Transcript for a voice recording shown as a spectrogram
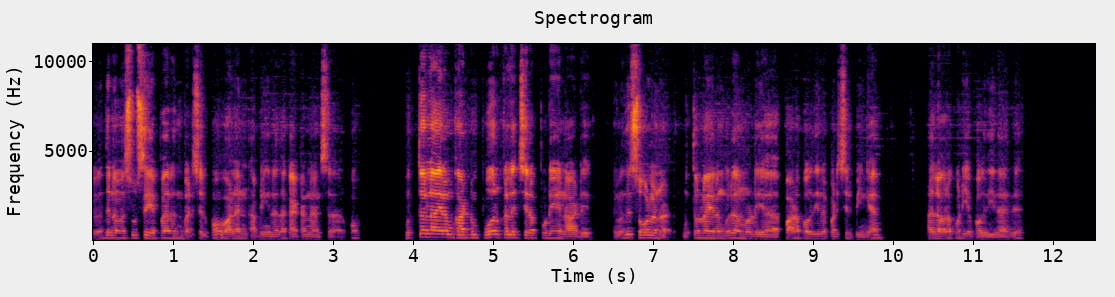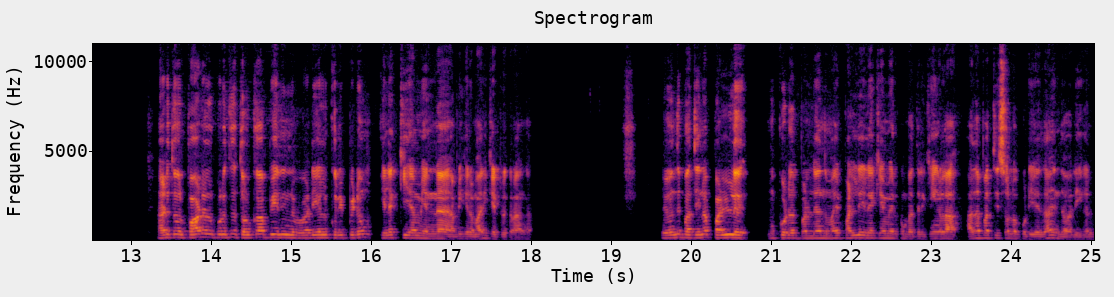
இது வந்து நம்ம சூசையப்பா இருந்து படிச்சிருப்போம். வளன் அப்படிங்கிறத கரெக்டான ஆன்சராக இருக்கும். முத்தொள்ளாயிரம் காட்டும் போர்க்கலை சிறப்புடைய நாடு. இது வந்து சோழ நாடு. முத்தொள்ளாயிரங்கிறது நம்மளுடைய பாடப்பகுதியில் படிச்சிருப்பீங்க. அதில் வரக்கூடிய பகுதி தான் இது. அடுத்து ஒரு பாடல் குறித்து தொல்காப்பியரின் வடிகள் குறிப்பிடும் இலக்கியம் என்ன அப்படிங்கிற மாதிரி கேட்டிருக்கிறாங்க. இது வந்து பார்த்தீங்கன்னா பல்லு முக்குடல் பல்லு அந்த மாதிரி பள்ளி இலக்கியம் இருக்கும் பார்த்திருக்கீங்களா? அதை பற்றி சொல்லக்கூடியதுதான் இந்த வரிகள்.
